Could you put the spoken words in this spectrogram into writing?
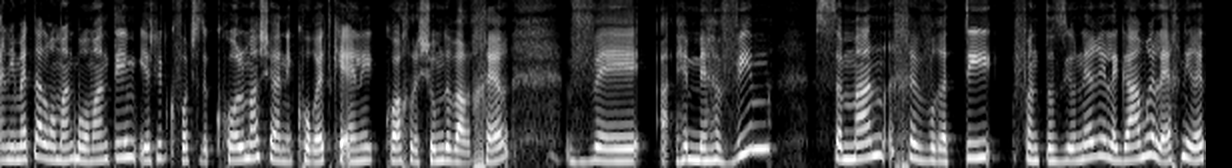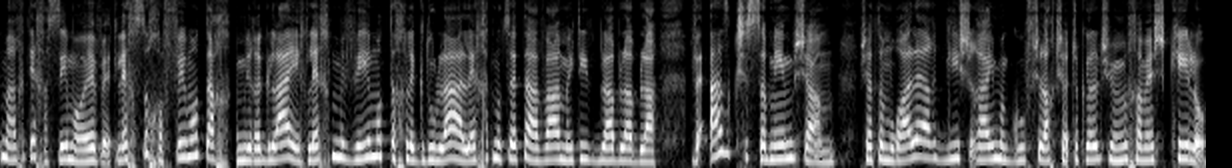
אני מתה על רומנט רומנטיים, יש לי תקופות שזה כל מה שאני קוראת, כי אין לי כוח לשום דבר אחר, והם מהווים סמן חברתי פנטזיונרי לגמרי לאיך נראית מערכת יחסים אוהבת, לאיך סוחפים אותך מרגלייך, לאיך מביאים אותך לגדולה, לאיך את מוצאת אהבה אמיתית, בלה בלה בלה. ואז כששמים שם, שאת אמורה להרגיש רע עם הגוף שלך, כשאת שוקלת 75 קילו,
